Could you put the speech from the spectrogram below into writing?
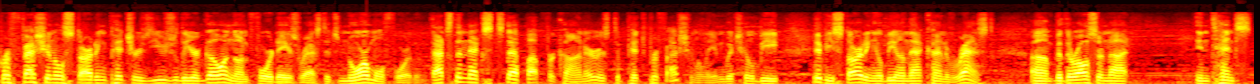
professional starting pitchers usually are going on four days rest. It's normal for them. That's the next step up for Connor is to pitch professionally, in which he'll be, if he's starting, he'll be on that kind of rest. Um, but they're also not intense.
